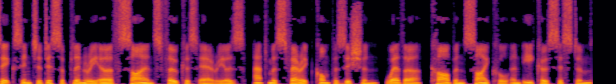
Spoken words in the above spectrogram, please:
six interdisciplinary Earth science focus areas, atmospheric composition, weather, carbon cycle and ecosystems,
